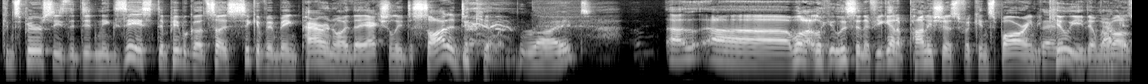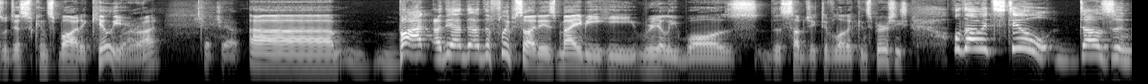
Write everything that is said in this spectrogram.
conspiracies that didn't exist, and people got so sick of him being paranoid they actually decided to kill him. Right. uh, well, look, listen, if you're going to punish us for conspiring to Then kill you, then we might it. as well just conspire to kill you, right? Shut you up. Um, but the, the the flip side is maybe he really was the subject of a lot of conspiracies. Although it still doesn't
